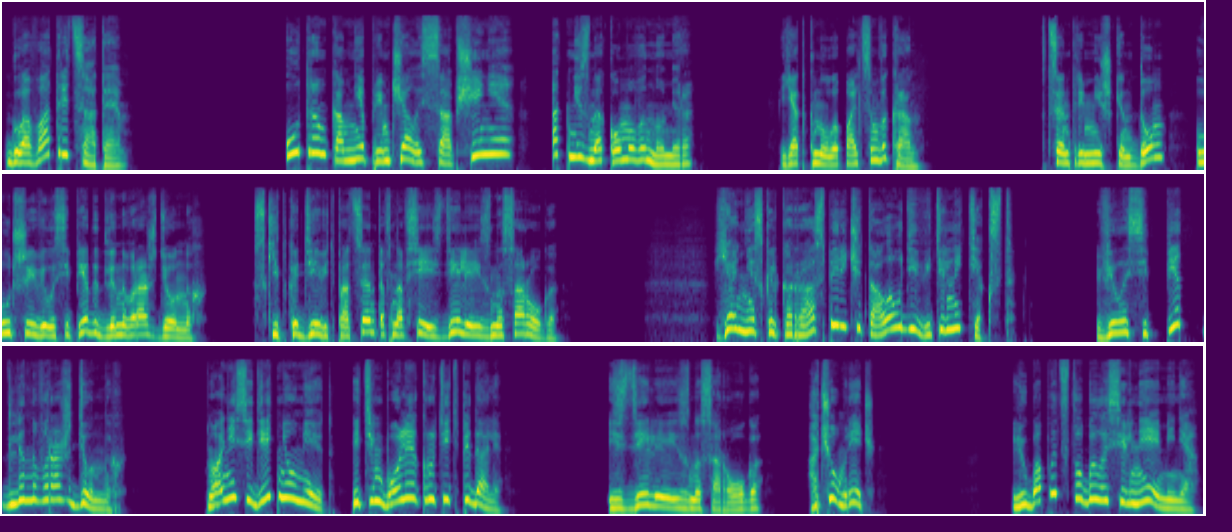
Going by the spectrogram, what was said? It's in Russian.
Глава 30. Утром ко мне примчалось сообщение от незнакомого номера. Я ткнула пальцем в экран. В центре Мишкин дом лучшие велосипеды для новорожденных. Скидка 9% на все изделия из носорога. Я несколько раз перечитала удивительный текст. Велосипед для новорожденных. Но они сидеть не умеют, и тем более крутить педали. Изделие из носорога. О чем речь? Любопытство было сильнее меня.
